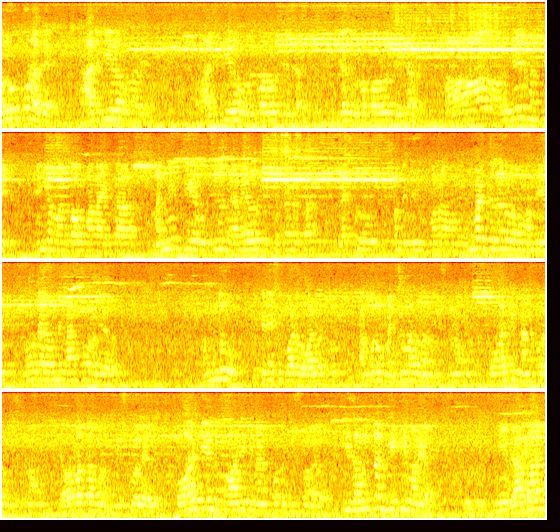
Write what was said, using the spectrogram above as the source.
పరువు కూడా అదే. రాజకీయంలో ఉన్నారు. రాజకీయంలో ఉన్న చేశారు. విద్యార్థి ఉన్న చేశారు. చాలా అరుదైన మనిషి. ఇంకా మన మన యొక్క మన్నించి వచ్చిన అనేవారు చెప్పారు నెక్స్ట్ మన మన ఉమ్మడి జిల్లాలో మంది నూట యాభై మంది మ్యాన్పవర్ గారు అందరూ వెంకటేశ్వర వాడు వాళ్ళకు అందరూ మంచి వాళ్ళు మనం తీసుకున్నాము క్వాలిటీ మ్యాన్పవర్ తీసుకున్నాము ఎవరి వద్ద మనం తీసుకోలేదు. క్వాలిటీ అండ్ క్వాంటిటీ మ్యాన్పవర్ తీసుకోలేదు ఇదంతా మీ టీం అని మీ వ్యాపారం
